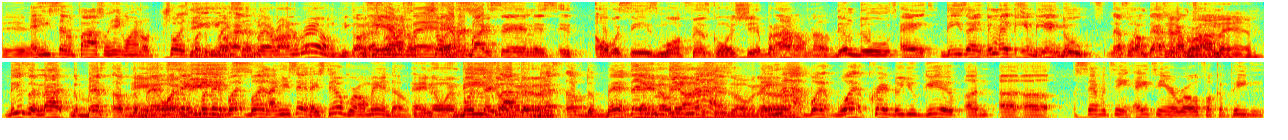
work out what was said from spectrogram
Yeah. And he's seven five, so he ain't gonna have no choice He, but to he play gonna have center. to play around the rim. He gonna. But That's he what have I'm no saying. choice. Everybody saying this it overseas more physical and shit, but I, I don't know. Them dudes ain't these ain't them ain't the NBA dudes. That's what I'm. That's Not what I'm grown trying. man. These are not the best of the best. But but, but, but like he said, they still grown men though. Ain't no NBA. but they Embiid's not over the best of the best. They, Ain't no they Giannis's not. over there. They there. not. But what credit do you give a, a, a 17, 18 year old for competing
